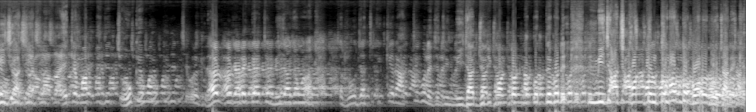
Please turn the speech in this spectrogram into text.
মিজাজি একে মারতে দিচ্ছে, ওকে মারতে দিচ্ছে, ওকে। রোজা রেখে আছে, মিজাজ আমার তো রোজা তুই রাখতে বলেছে মিজাজ যদি কন্ট্রোল না করতে পারে মিজাজ কন্ট্রোল তো বড় রোজা রেখে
